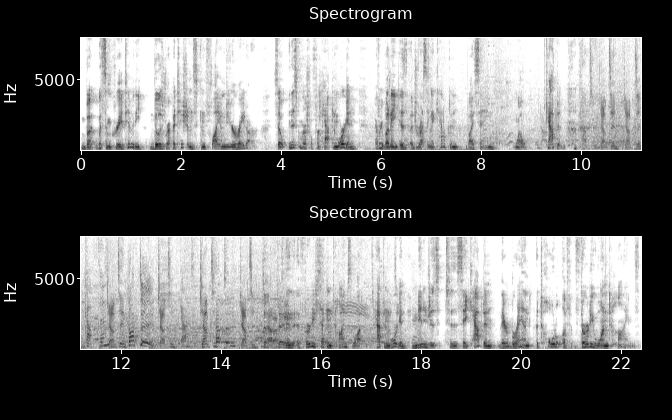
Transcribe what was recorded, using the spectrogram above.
But with some creativity, those repetitions can fly under your radar. So in this commercial for Captain Morgan, everybody is addressing a captain by saying, well, Captain. Captain. Captain. Captain. Captain. Captain. Captain. Captain. Captain. Captain. Captain. In a 30 second time slot, Captain Morgan manages to say Captain, their brand, a total of 31 times.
